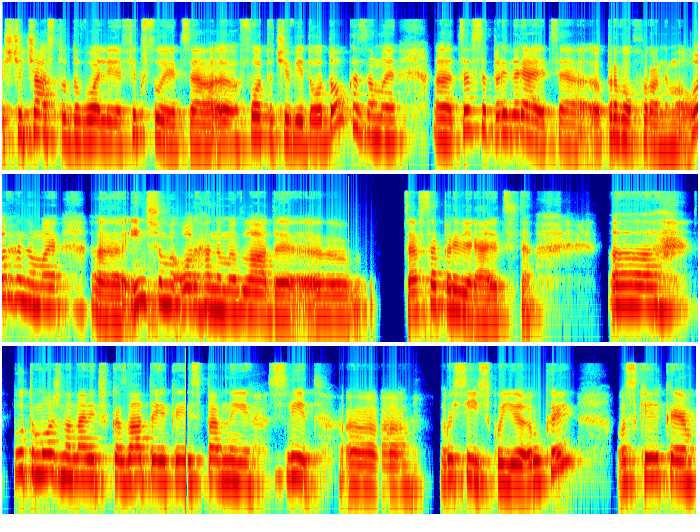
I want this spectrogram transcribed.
що часто доволі фіксується фото чи відеодоказами, е, це все перевіряється правоохоронними органами, іншими органами влади. Це все перевіряється. Тут можна навіть вказати якийсь певний слід е, російської руки, оскільки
